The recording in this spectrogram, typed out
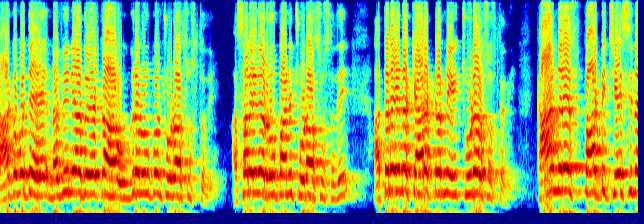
కాకపోతే నవీన్ యాదవ్ యొక్క ఉగ్ర రూపం చూడాల్సి వస్తుంది. అసలైన రూపాన్ని చూడాల్సి వస్తుంది. అతలైన క్యారెక్టర్ని చూడాల్సి వస్తుంది. కాంగ్రెస్ పార్టీ చేసిన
